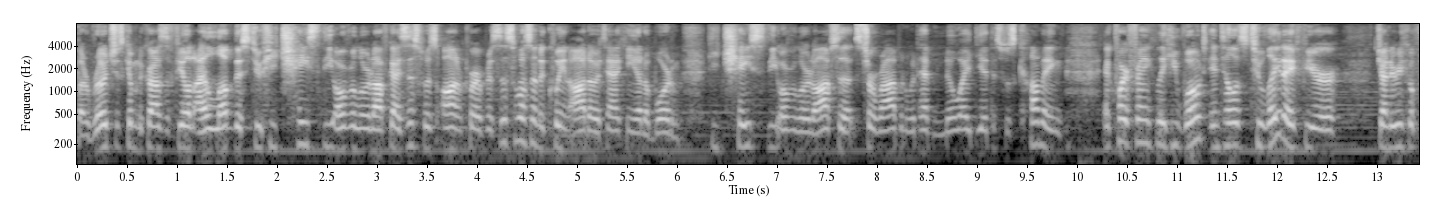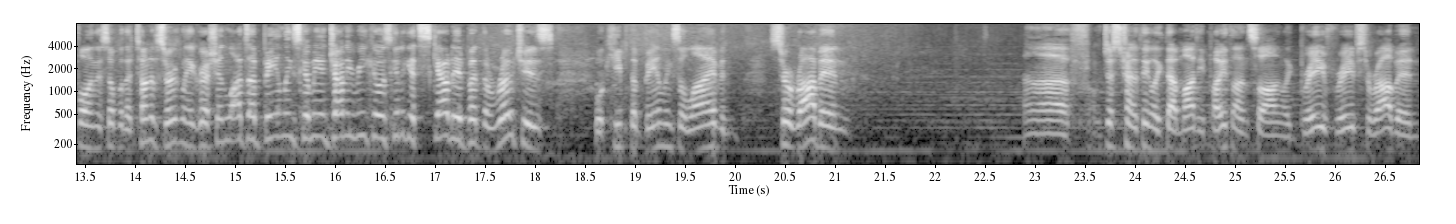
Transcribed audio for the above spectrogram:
But Roach is coming across the field. I love this too. He chased the Overlord off. Guys, this was on purpose. This wasn't a Queen auto attacking out of boredom. He chased the Overlord off so that Sir Robin would have no idea this was coming. And quite frankly, he won't until it's too late, I fear. Johnny Rico following this up with a ton of Zergling aggression. Lots of Banelings coming in. Johnny Rico is going to get scouted, but the Roaches will keep the Banelings alive. And Sir Robin... Uh, I'm just trying to think like that Monty Python song, like Brave, Brave Sir Robin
